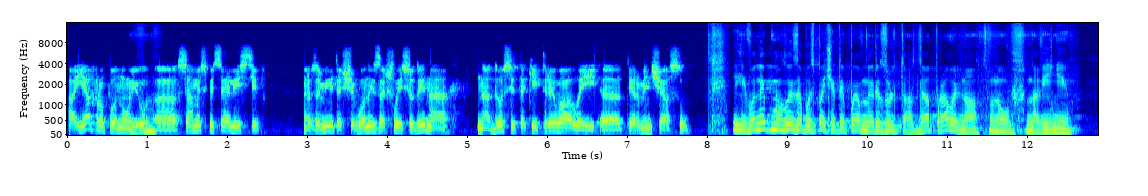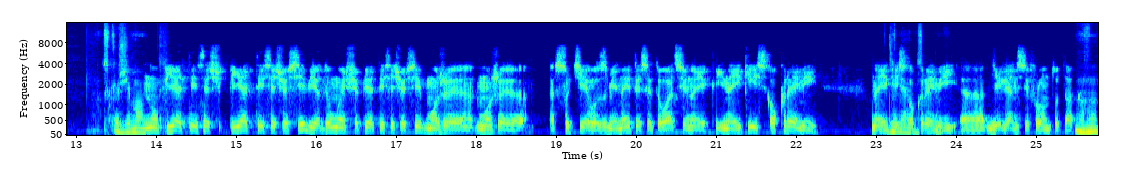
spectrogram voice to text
А я пропоную саме спеціалістів. Розумієте, щоб вони зайшли сюди на, на досить такий тривалий е, термін часу. І вони б могли забезпечити певний результат, да? правильно? Ну, на війні, скажімо. Ну, 5 тисяч 5 тисяч осіб. Я думаю, що 5 тисяч осіб може, може суттєво змінити ситуацію на як на якійсь окремій на якійсь Ділянці. окремій е, ділянці фронту. Так Угу.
